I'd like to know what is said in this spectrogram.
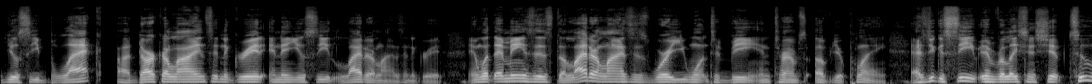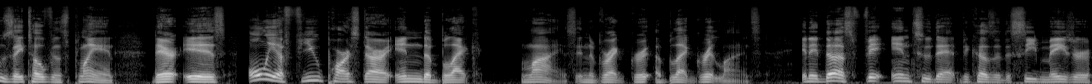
you'll see black uh, darker lines in the grid and then you'll see lighter lines in the grid and what that means is the lighter lines is where you want to be in terms of your playing as you can see in relationship to Zaytoven's playing there is only a few parts that are in the black lines, in the black grit, uh, black grit lines. And it does fit into that because of the C major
